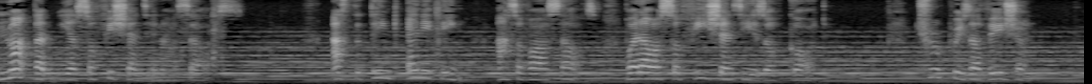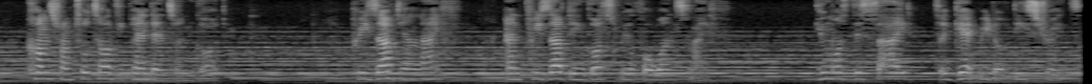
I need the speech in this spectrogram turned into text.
Not that we are sufficient in ourselves, as to think anything as of ourselves, but our sufficiency is of God. True preservation comes from total dependence on God. Preserved in life and preserved in God's will for one's life. You must decide to get rid of these traits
